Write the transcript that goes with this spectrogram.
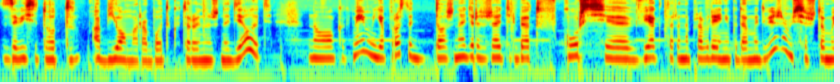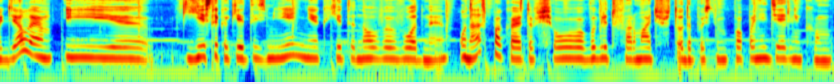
Зависит от объема работы, которую нужно делать. Но, как минимум, я просто должна держать ребят в курсе вектора направления, куда мы движемся, что мы делаем. И есть ли какие-то изменения, какие-то новые вводные. У нас пока это все выглядит в формате, что, допустим, по понедельникам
